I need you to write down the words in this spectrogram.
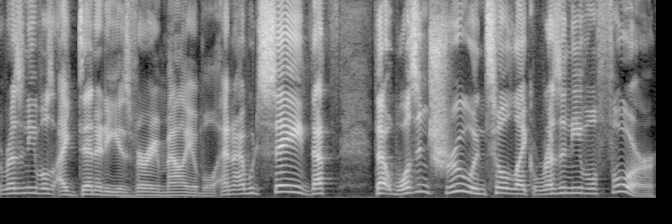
Resident Evil's identity is very malleable, and I would say that that wasn't true until like Resident Evil 4.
